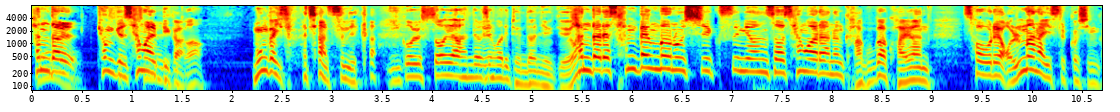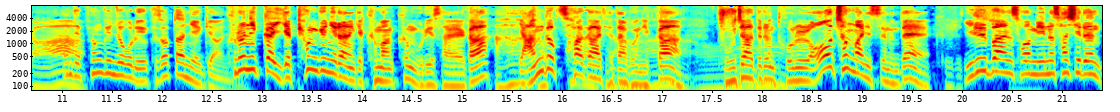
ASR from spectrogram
한달 오, 평균 생활비가. 뭔가 이상하지 않습니까? 이걸 써야 한 달 생활이 된다는 얘기예요? 한 달에 300만 원씩 쓰면서 생활하는 가구가 과연 서울에 얼마나 있을 것인가. 근데 평균적으로 이렇게 썼다는 얘기 아니에요? 그러니까 이게 평균이라는 게 그만큼 우리 사회가 아, 양극화가 되다. 보니까 어. 부자들은 돈을 엄청 많이 쓰는데 그렇지. 일반 서민은 사실은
